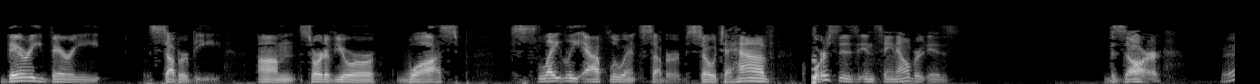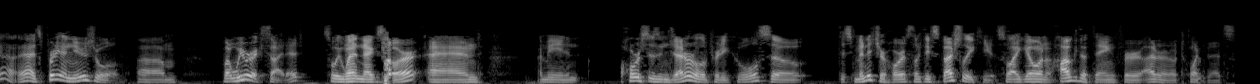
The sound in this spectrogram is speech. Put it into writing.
very very suburby, um, sort of your WASP, slightly affluent suburbs. So to have horses in St. Albert is bizarre. Yeah, yeah, it's pretty unusual. Um, but we were excited, so we went next door, and I mean, horses in general are pretty cool. So this miniature horse looked especially cute. So I go and hug the thing for I don't know 20 minutes,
